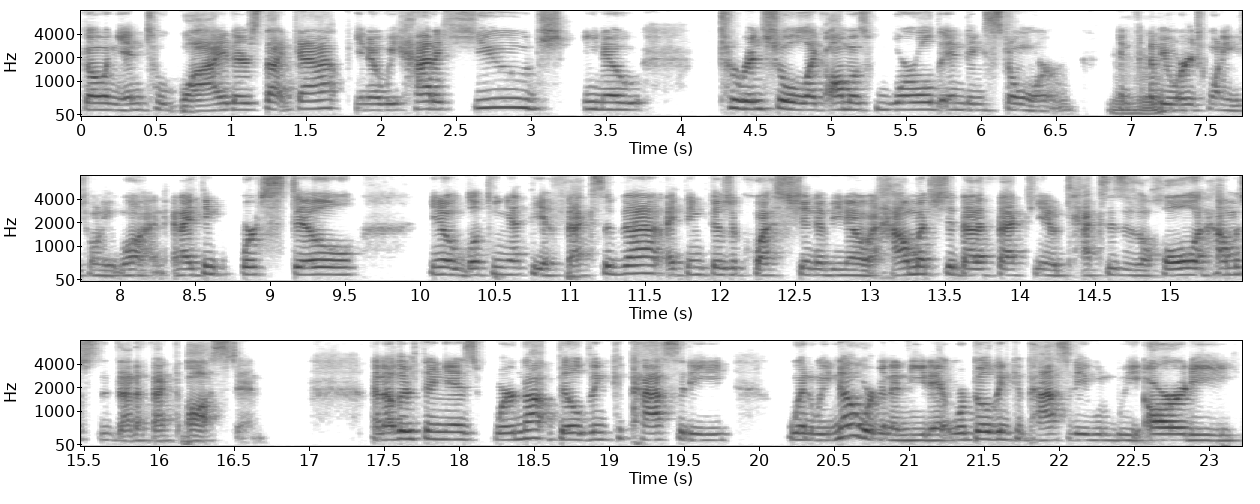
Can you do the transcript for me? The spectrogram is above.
going into why there's that gap. You know, we had a huge, you know, torrential, like almost world ending storm in mm-hmm. February 2021. And I think we're still, you know, looking at the effects of that. I think there's a question of, you know, how much did that affect, you know, Texas as a whole and how much did that affect Austin? Another thing is we're not building capacity when we know we're going to need it we're building capacity when we already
